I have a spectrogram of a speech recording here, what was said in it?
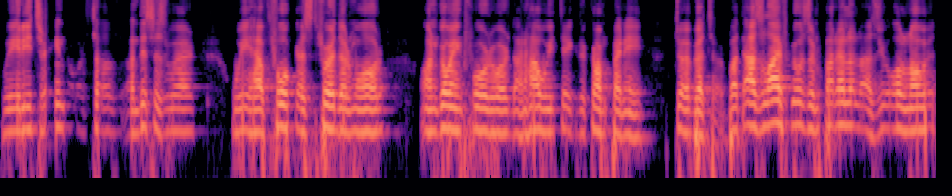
we retrained ourselves, and this is where we have focused furthermore on going forward and how we take the company to a better. But as life goes in parallel, as you all know it,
